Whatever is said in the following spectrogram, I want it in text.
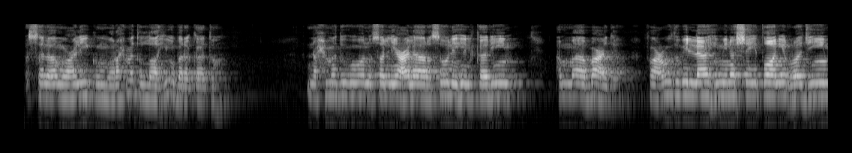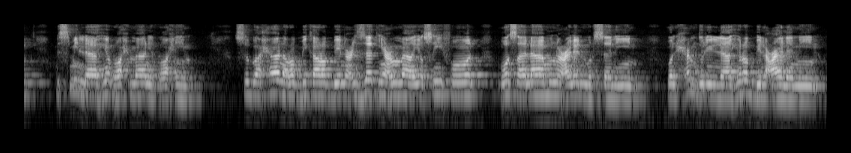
السلام عليكم ورحمة الله وبركاته. نحمده ونصلي على رسوله الكريم. أما بعد فأعوذ بالله من الشيطان الرجيم. بسم الله الرحمن الرحيم. سبحان ربك رب العزة عما يصفون وسلام على المرسلين. والحمد لله رب العالمين.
